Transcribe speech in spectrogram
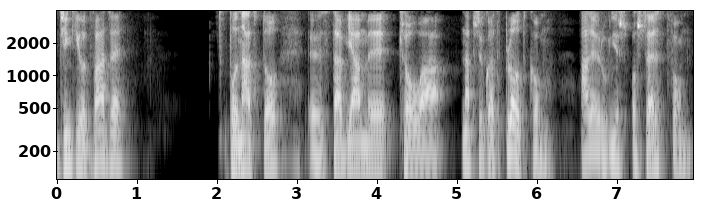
Dzięki odwadze ponadto e, stawiamy czoła na przykład plotkom, ale również oszczerstwom.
